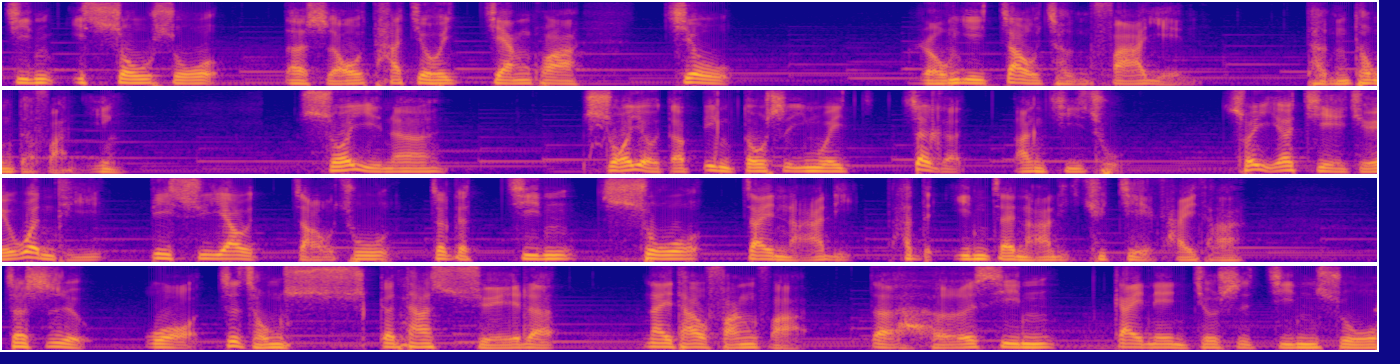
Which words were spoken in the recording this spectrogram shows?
筋一收缩。的时候，它就会僵化，就容易造成发炎、疼痛的反应。所以呢，所有的病都是因为这个当基础，所以要解决问题，必须要找出这个筋缩在哪里，它的因在哪里，去解开它。这是我自从跟他学了那套方法的核心概念，就是筋缩。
